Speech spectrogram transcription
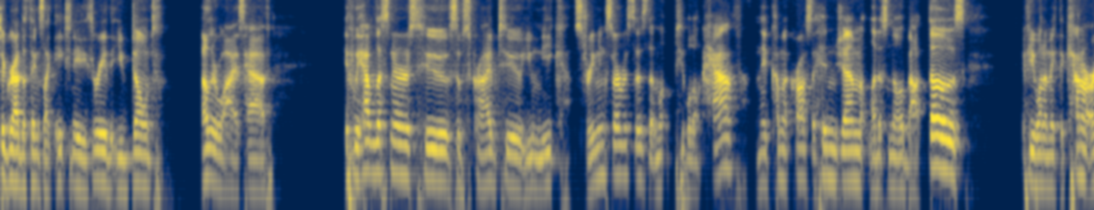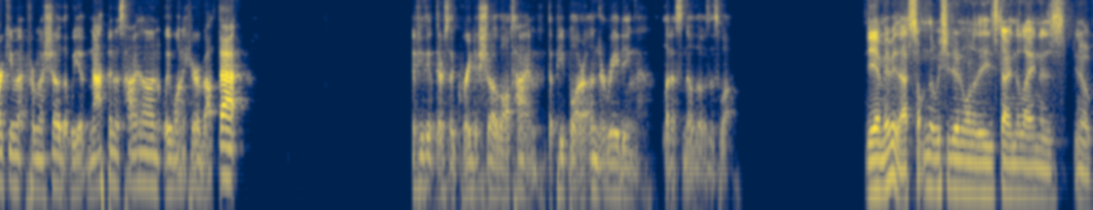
to grab the things like 1883 that you don't otherwise have if we have listeners who subscribe to unique streaming services that people don't have and they've come across a hidden gem, let us know about those. If you want to make the counter argument from a show that we have not been as high on, we want to hear about that. If you think there's the greatest show of all time that people are underrating, let us know those as well. Yeah, maybe that's something that we should do in one of these down the line. Is you know,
